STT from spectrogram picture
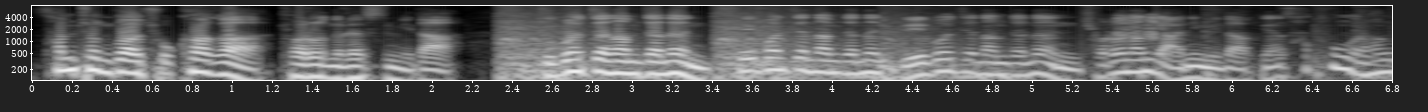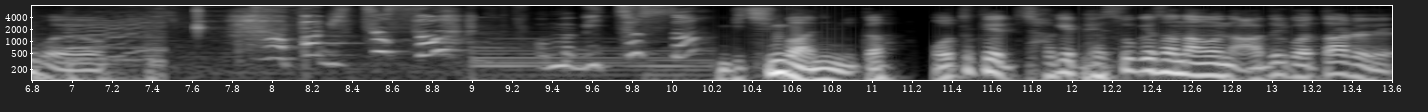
삼촌과 조카가 결혼을 했습니다. 두 번째 남자는, 세 번째 남자는, 네 번째 남자는 결혼한 게 아닙니다. 그냥 사통을 한 거예요. 아빠 미쳤어? 엄마 미쳤어? 미친 거 아닙니까? 어떻게 자기 뱃속에서 낳은 아들과 딸을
